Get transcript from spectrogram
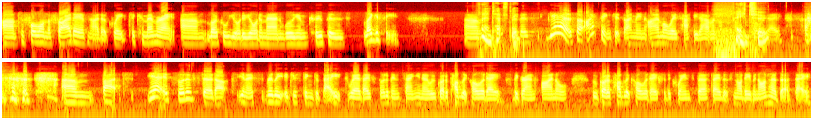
uh, to fall on the Friday of NAIDOC Week to commemorate um, local Yorta Yorta man William Cooper's legacy. Um, so Fantastic. there's, yeah, so I think it's, I mean, I'm always happy to have an Me too. holiday. um, but yeah, it's sort of stirred up, you know, really interesting debates where they've sort of been saying, you know, we've got a public holiday for the grand final. We've got a public holiday for the Queen's birthday that's not even on her birthday.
